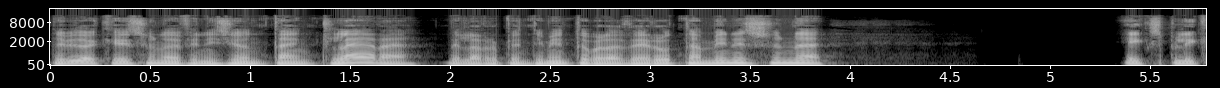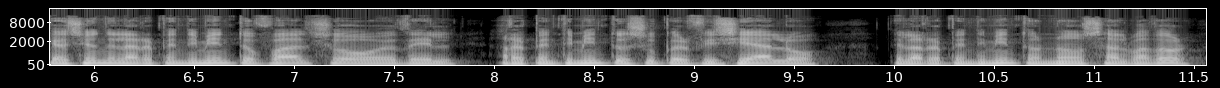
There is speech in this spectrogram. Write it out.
debido a que es una definición tan clara del arrepentimiento verdadero, también es una explicación del arrepentimiento falso o del arrepentimiento superficial o del arrepentimiento no salvador.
